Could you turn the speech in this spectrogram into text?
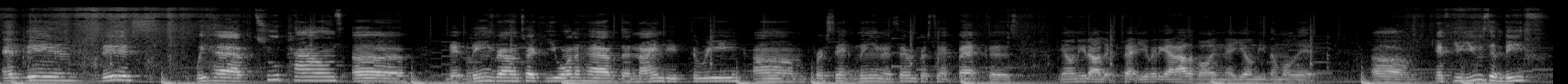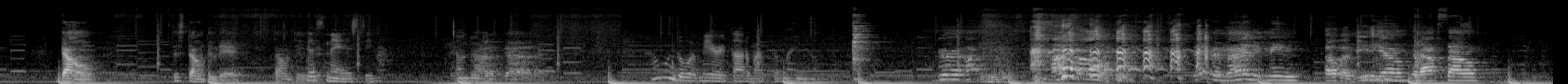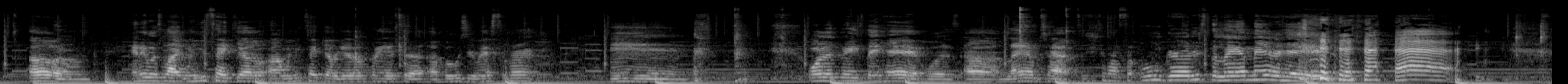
And then this, we have two pounds of that lean ground turkey. You want to have the 93 um, percent lean and 7% fat because you don't need all that fat. You already got olive oil in there. You don't need no more of that. Um, if you're using beef, don't. Just don't do that. Don't do That's it. That's nasty. Don't do that. God. I wonder what Mary thought about the lamb. Girl, I, I saw, that reminded me of a video that I saw. Um, and it was like when you take your uh, when you take your ghetto friend to a bougie restaurant, and one of the things they had was uh, lamb chops. And she said, "I "Ooh, girl, this the lamb Mary had."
